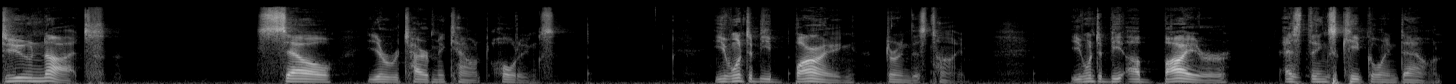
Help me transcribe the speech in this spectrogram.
Do not sell your retirement account holdings. You want to be buying during this time. You want to be a buyer as things keep going down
